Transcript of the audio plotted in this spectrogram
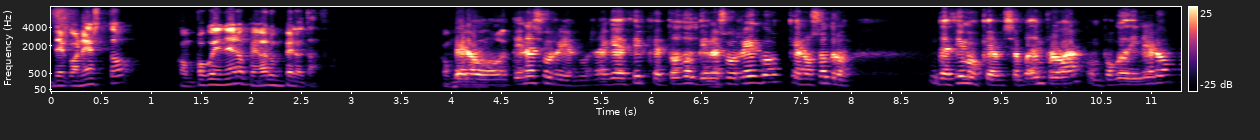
de con esto, con poco dinero, pegar un pelotazo. Como- Pero tiene sus riesgos. Hay que decir que todo tiene sus riesgos, que nosotros decimos que se pueden probar con poco dinero,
